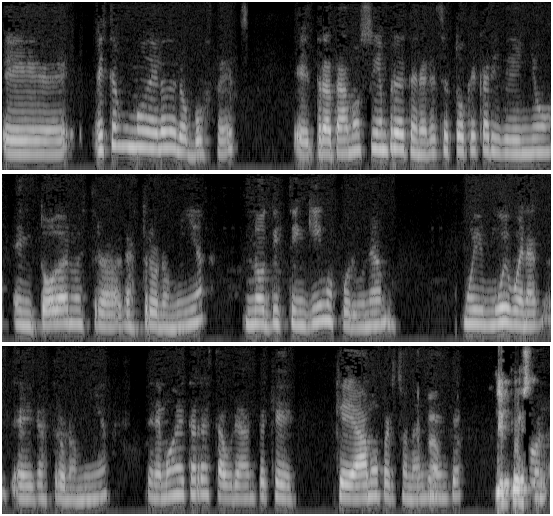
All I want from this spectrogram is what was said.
Eh, este es un modelo de los buffets. Eh, tratamos siempre de tener ese toque caribeño en toda nuestra gastronomía. Nos distinguimos por una muy, muy buena eh, gastronomía. Tenemos este restaurante que, que amo personalmente. Después, con,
